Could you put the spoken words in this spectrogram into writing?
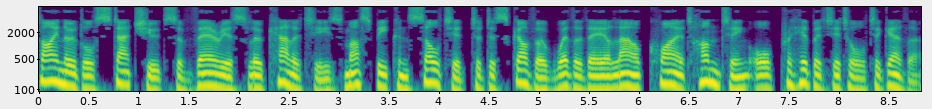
synodal statutes of various localities must be consulted to discover whether they allow quiet hunting or prohibit it altogether.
